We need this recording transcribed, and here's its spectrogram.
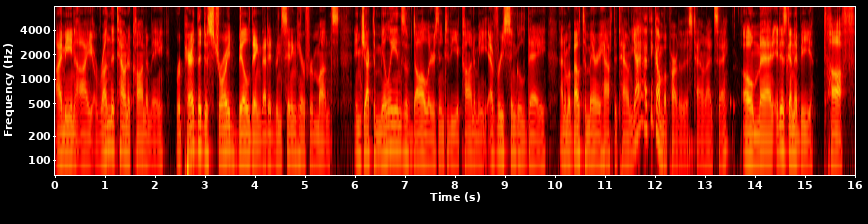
I mean, I run the town economy, repaired the destroyed building that had been sitting here for months, inject millions of dollars into the economy every single day, and I'm about to marry half the town. Yeah, I think I'm a part of this town, I'd say. Oh man, it is going to be tough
